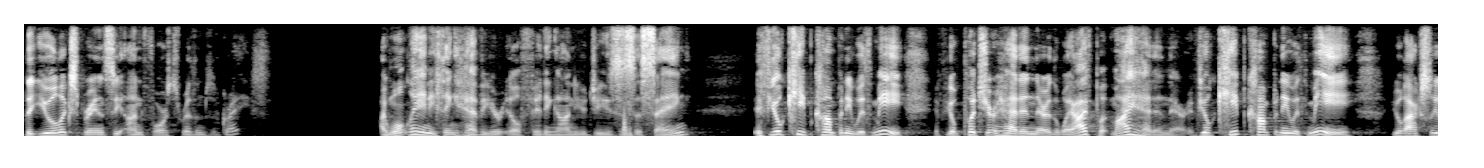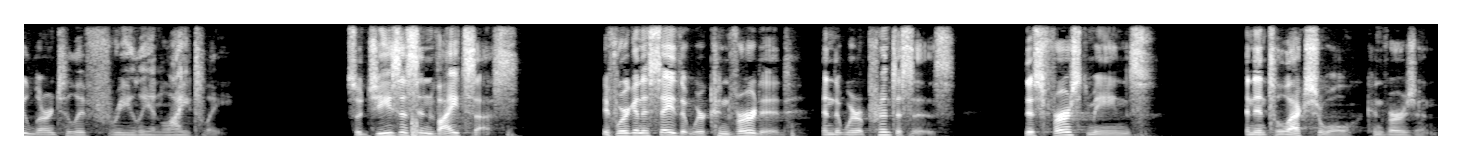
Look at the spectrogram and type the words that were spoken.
that you'll experience the unforced rhythms of grace. I won't lay anything heavy or ill fitting on you, Jesus is saying. If you'll keep company with me, if you'll put your head in there the way I've put my head in there, if you'll keep company with me, you'll actually learn to live freely and lightly. So Jesus invites us. If we're going to say that we're converted and that we're apprentices, this first means an intellectual conversion.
